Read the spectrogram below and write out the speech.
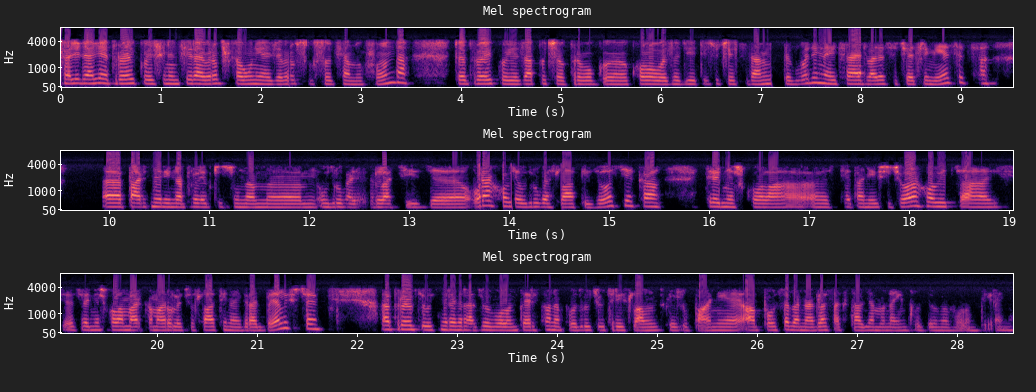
Šalji dalje je projekt koji financira Europska unija iz Europskog socijalnog fonda. To je projekt koji je započeo prvog e, kolova za 2017. godine i traje 24 mjeseca. E, partneri na projektu su nam e, udruga Glac iz Orahovica, udruga Slap iz Osijeka, srednja škola Stjepan Ivšić Orahovica, srednja škola Marka Marulića Slatina i grad Belišće. Projekt je usmjeren razvoj volonterstva na području tri slavonske županije, a poseban naglasak stavljamo na inkluzivno volontiranje.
